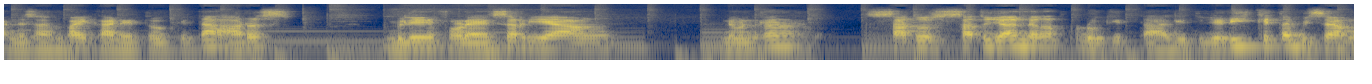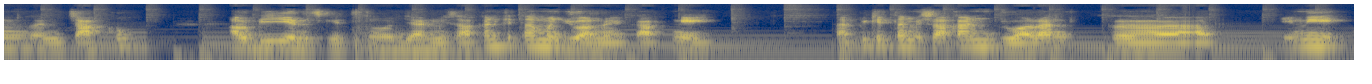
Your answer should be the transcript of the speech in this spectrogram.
anda sampaikan itu kita harus beli influencer yang benar-benar satu satu jalan dengan produk kita gitu. Jadi kita bisa mencakup audiens gitu. Dan misalkan kita menjual makeup nih tapi kita misalkan jualan ke ini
